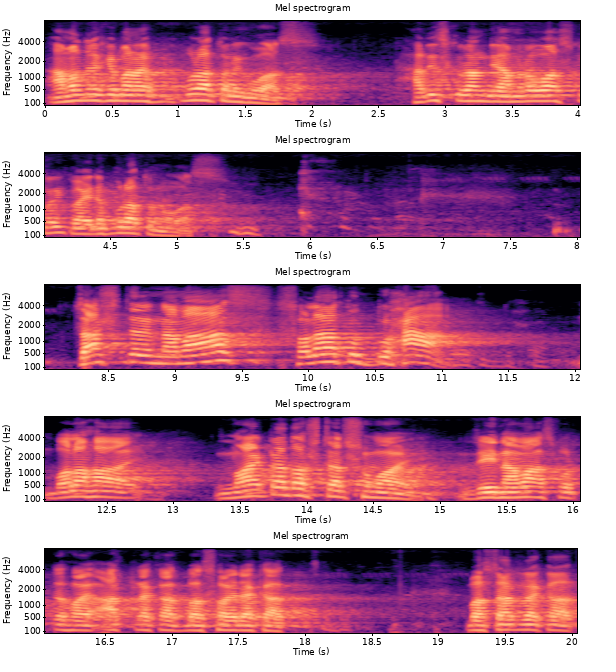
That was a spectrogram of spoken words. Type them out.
আমাদেরকে মানে পুরাতনিক ওয়াজ। হাদিস কোরআন দিয়ে আমরা ওয়াজ করি কয় এটা পুরাতন ওয়াজ। চাষতের নামাজ সলাতুদ দুহা। বলা হয় নয়টা দশটার সময় যে নামাজ পড়তে হয় আট রাকাত বা ছয় রাকাত। বা চার রাকাত।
